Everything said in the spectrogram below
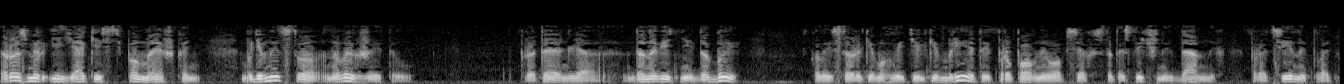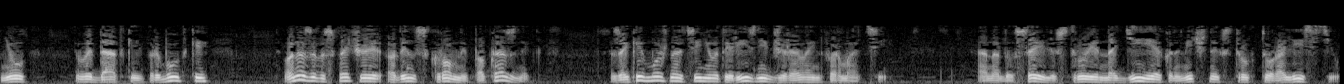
розмір і якість помешкань, будівництво нових жител. Проте для доновітньої доби, коли історики могли тільки мріяти про повний обсяг статистичних даних про ціни, платню, видатки і прибутки, вона забезпечує один скромний показник, за яким можна оцінювати різні джерела інформації, а над усе ілюструє надії економічних структуралістів,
